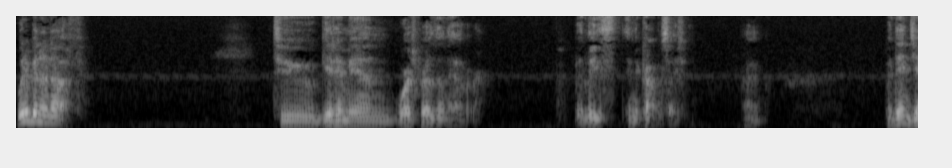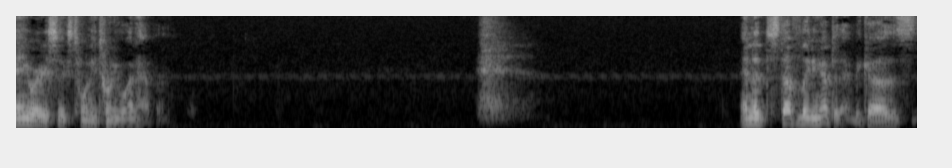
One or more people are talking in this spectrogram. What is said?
would have been enough to get him in worst president ever, at least in the conversation, right? But then January 6, 2021 happened. And the stuff leading up to that, because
